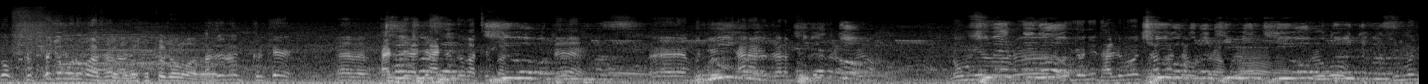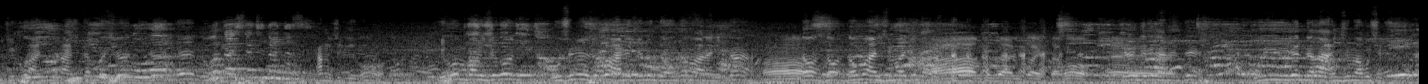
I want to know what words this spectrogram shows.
또그 표정으로 봐서는 표정으로 봐서 봐서는 그렇게 에, 반대하지 않는 것 같은 건데 에, 문재인 잘 아는 사람들이 그러더라고요. 노무현은 의견이 다르면 참한다고 그러더라고요. 그리고 김은 기고 아니면 아니다 뭐 이런 이런 게 노무현 방식이고 이번 방식은 웃으면서도 안 해주는 경우가 많으니까 아. 너, 너, 너무 안심하지 마라. 아 무슨 알 수가 있다고 그런 예. 얘기를 하는데 이 오히려 내가 안심하고 싶습니다.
